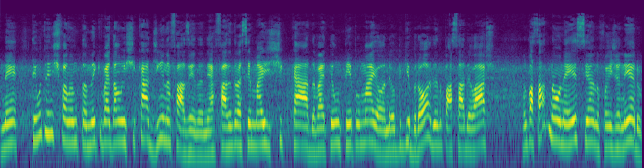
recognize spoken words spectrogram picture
Né? Tem muita gente falando também que vai dar uma esticadinha na fazenda, né? A fazenda vai ser mais esticada, vai ter um tempo maior, né? O Big Brother ano passado, eu acho, ano passado não, né? Esse ano foi em janeiro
